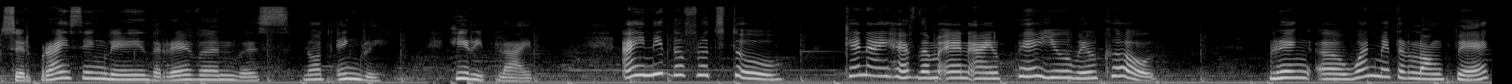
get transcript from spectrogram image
Surprisingly, the raven was not angry. He replied, I need the fruits too. Can I have them and I'll pay you with cold? Bring a one meter long bag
